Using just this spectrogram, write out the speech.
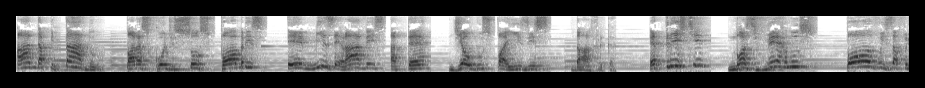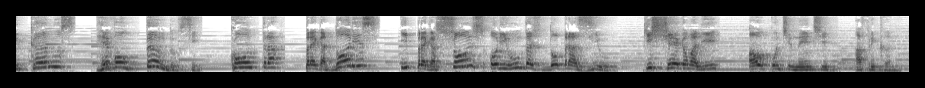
adaptado para as condições pobres e miseráveis até de alguns países da África. É triste nós vermos povos africanos revoltando-se contra pregadores e pregações oriundas do Brasil que chegam ali ao continente africano.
